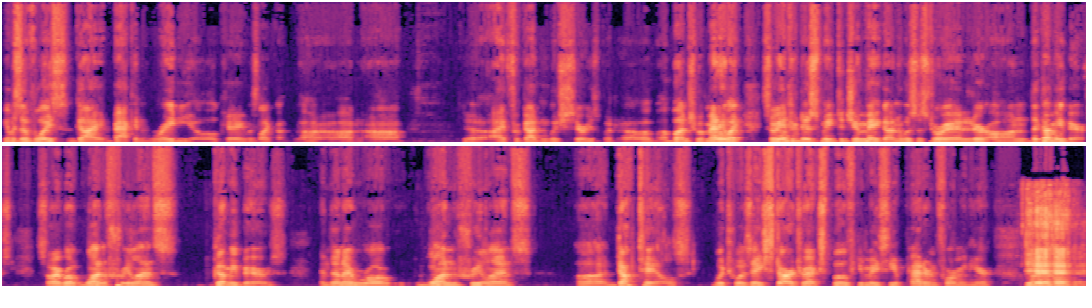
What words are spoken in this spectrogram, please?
he was a voice guy back in radio. Okay, it was like a, uh, on uh, uh, I've forgotten which series, but uh, a bunch of them. Anyway, so he introduced me to Jymn Magon, who was a story editor on the Gummi Bears. So I wrote one freelance Gummi Bears, and then I wrote one freelance uh, Ducktales, which was a Star Trek spoof. You may see a pattern forming here, Yeah.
